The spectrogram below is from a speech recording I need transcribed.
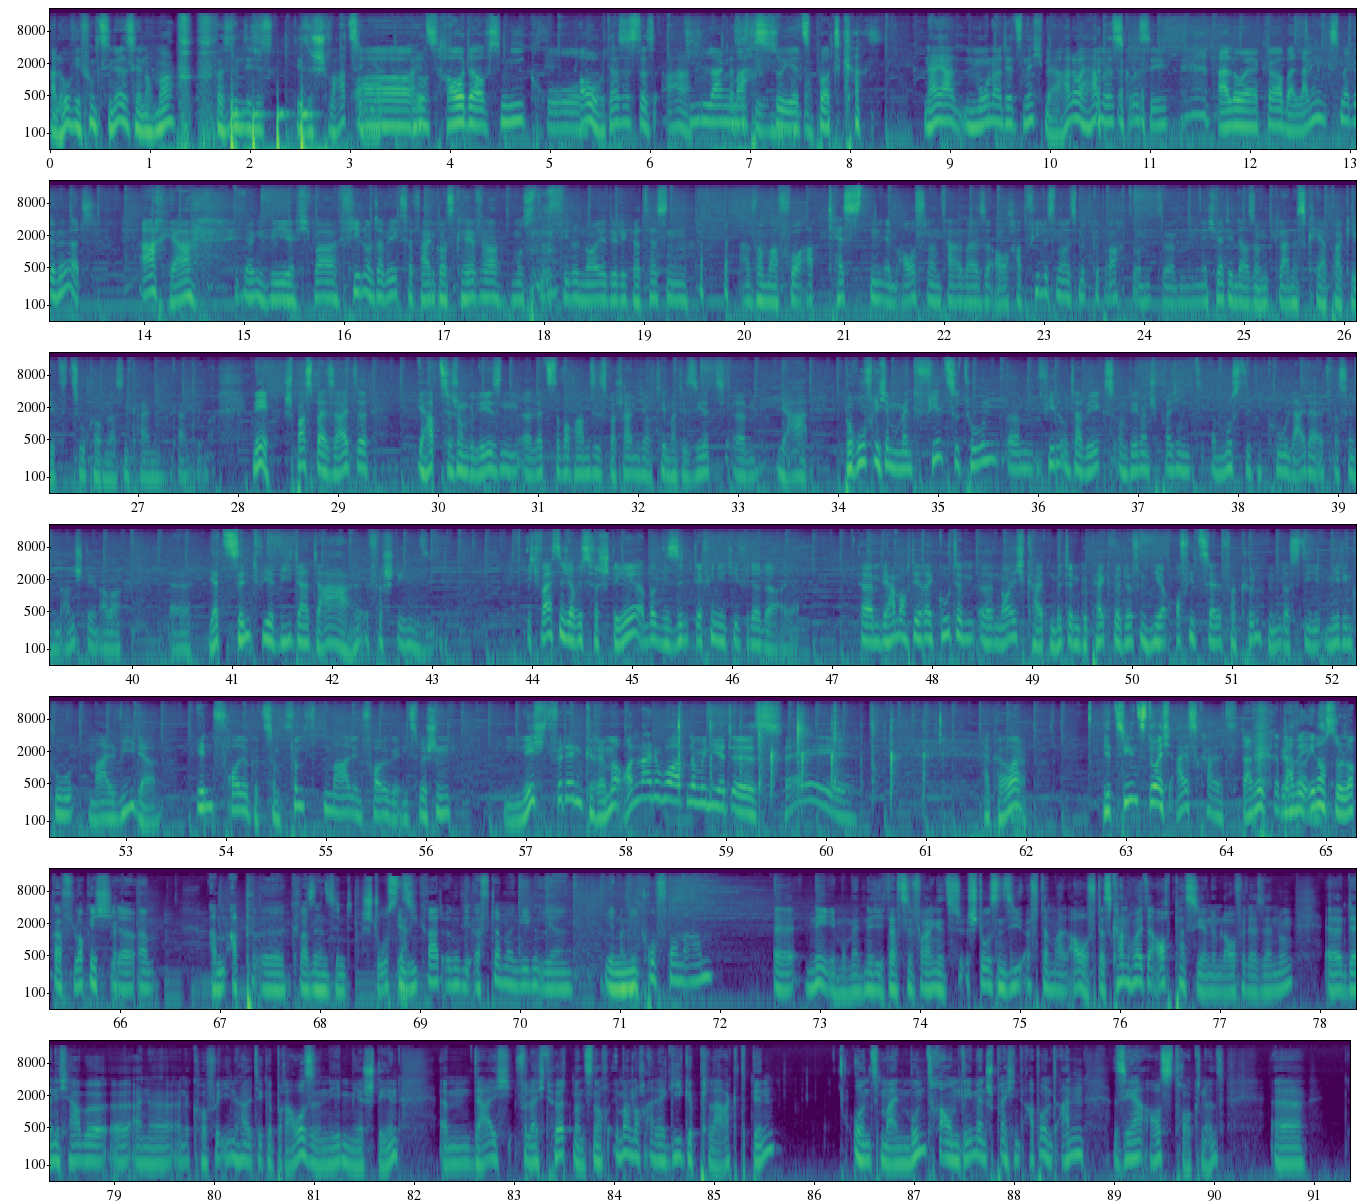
Hallo, wie funktioniert das hier nochmal? Was sind dieses, diese schwarze oh, hier? Hallo? jetzt hau da aufs Mikro. Oh, das ist das. Ah, Wie lang das ist machst dieses du jetzt. Podcast? Naja, einen Monat jetzt nicht mehr. Hallo, Herr Hammes, grüß Sie. Hallo, Herr Körber, lang nichts mehr gehört. Ach ja, irgendwie, ich war viel unterwegs, Herr Feinkostkäfer, musste viele neue Delikatessen einfach mal vorab testen, im Ausland teilweise auch. Hab vieles Neues mitgebracht und ähm, ich werde Ihnen da so ein kleines Care-Paket zukommen lassen, kein, kein Thema. Nee, Spaß beiseite. Ihr habt es ja schon gelesen, äh, letzte Woche haben Sie es wahrscheinlich auch thematisiert. Ähm, ja, beruflich im Moment viel zu tun, ähm, viel unterwegs und dementsprechend äh, musste die Kuh leider etwas hinten anstehen, aber äh, jetzt sind wir wieder da, verstehen Sie. Ich weiß nicht, ob ich es verstehe, aber wir sind definitiv wieder da, ja. Ähm, wir haben auch direkt gute äh, Neuigkeiten mit im Gepäck. Wir dürfen hier offiziell verkünden, dass die Medienkuh mal wieder in Folge, zum fünften Mal in Folge inzwischen, nicht für den Grimme Online Award nominiert ist. Hey! Herr Körber, Ja. Wir ziehen es durch, eiskalt. da wir, da wir eh noch so locker flockig äh, am, Abquasseln sind, stoßen Ja. Sie gerade irgendwie öfter mal gegen Ihr, Ihren Also- Mikrofonarm? Äh, nee, im Moment nicht. Ich dachte, Sie fragen, jetzt stoßen Sie öfter mal auf. Das kann heute auch passieren im Laufe der Sendung, äh, denn ich habe äh, eine, eine koffeinhaltige Brause neben mir stehen. Ähm, da ich, vielleicht hört man es noch, immer noch allergiegeplagt bin und mein Mundraum dementsprechend ab und an sehr austrocknet. Äh,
